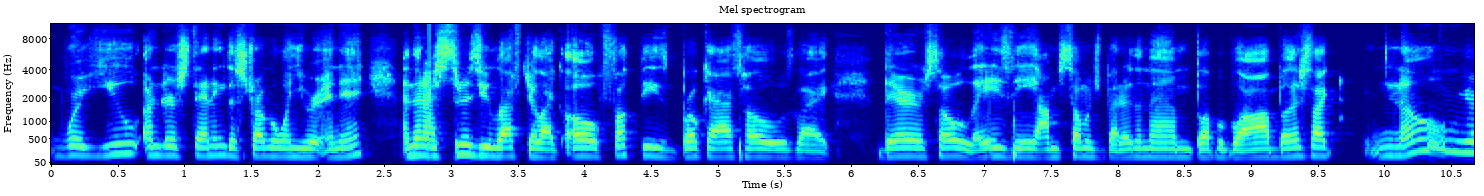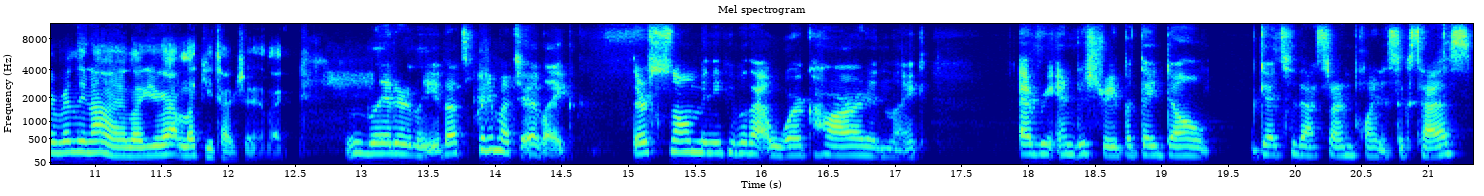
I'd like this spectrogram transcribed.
were you understanding the struggle when you were in it? And then as soon as you left, you're like, oh fuck these broke assholes. Like they're so lazy. I'm so much better than them. Blah blah blah. But it's like, no, you're really not. Like you got lucky type shit. Like literally, that's pretty much it. Like there's so many people that work hard in like every industry, but they don't get to that certain point of success.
